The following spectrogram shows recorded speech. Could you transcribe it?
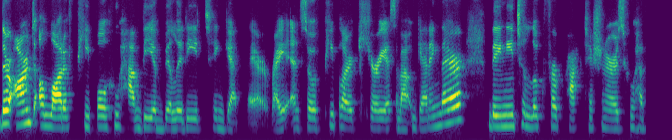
there aren't a lot of people who have the ability to get there, right? And so if people are curious about getting there, they need to look for practitioners who have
